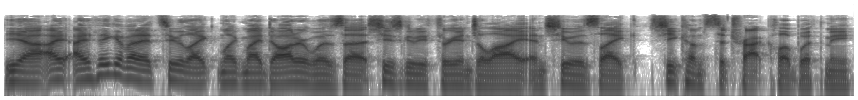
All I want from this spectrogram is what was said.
Yeah, I, I think about it too. Like like my daughter was. Uh, she's gonna be three in July, and she was like, she comes to track club with me.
